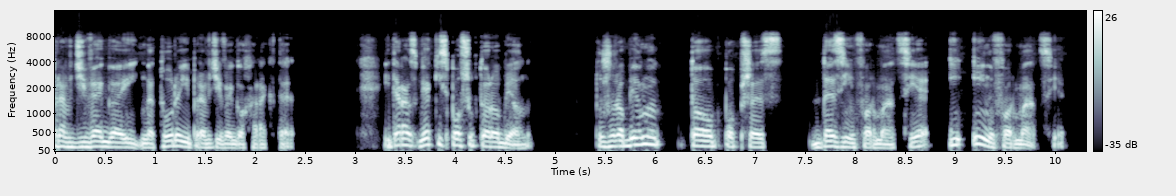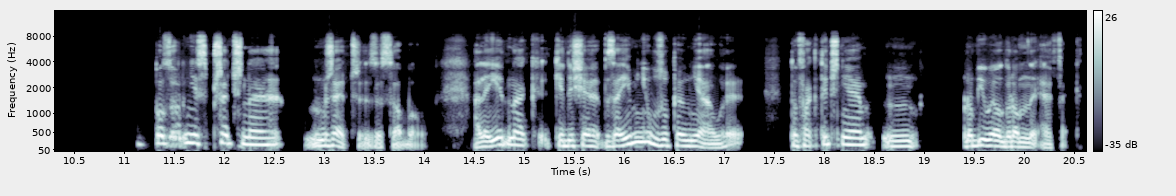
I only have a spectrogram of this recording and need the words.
prawdziwej natury i prawdziwego charakteru. I teraz w jaki sposób to robiono? Otóż robiono to poprzez dezinformację i informację. Pozornie sprzeczne rzeczy ze sobą. Ale jednak, kiedy się wzajemnie uzupełniały, to faktycznie mm, robiły ogromny efekt.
